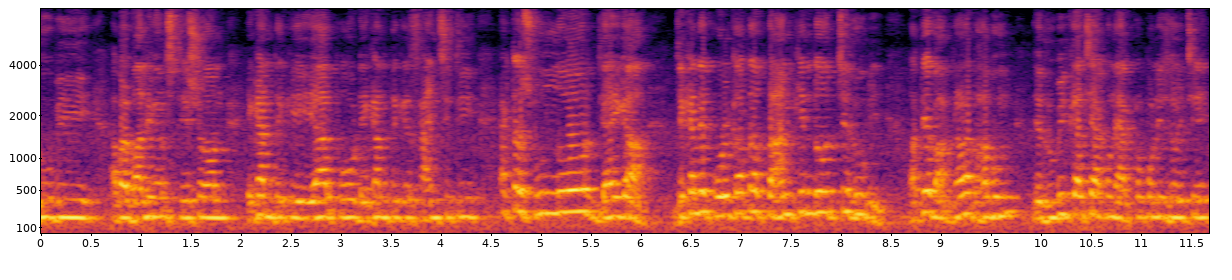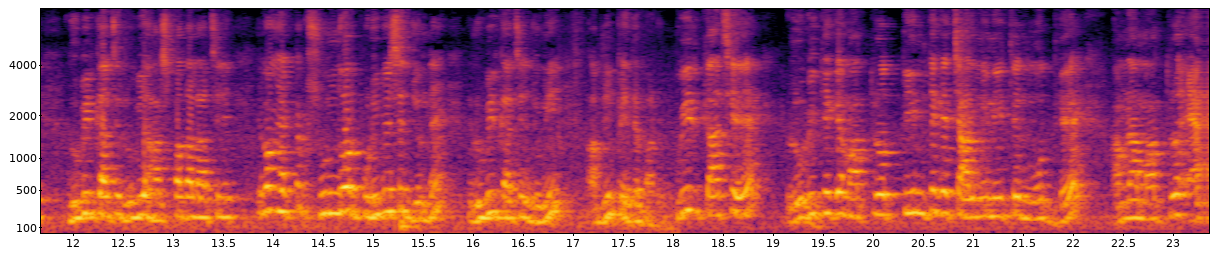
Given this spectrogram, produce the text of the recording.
রুবি, আবার বালিগঞ্জ স্টেশন এখান থেকে এয়ারপোর্ট এখান থেকে সায়েন্স সিটি, একটা সুন্দর জায়গা, যেখানে কলকাতার প্রাণকেন্দ্র হচ্ছে রুবি। অতএব আপনারা ভাবুন যে রুবির কাছে এখন অ্যাক্রোপলিস হয়েছে, রুবির কাছে রুবি হাসপাতাল আছে, এবং একটা সুন্দর পরিবেশের জন্য রুবির কাছে জমি আপনি পেতে পারেন। রুবির কাছে রুবি থেকে মাত্র তিন থেকে চার মিনিটের মধ্যে আমরা মাত্র এক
